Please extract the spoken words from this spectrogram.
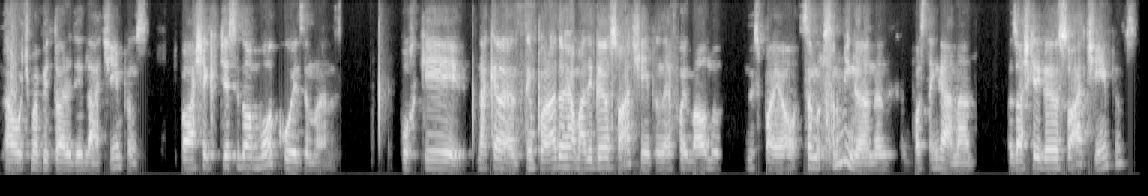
na última vitória dele da Champions, eu achei que tinha sido uma boa coisa, mano. Porque naquela temporada o Real Madrid ganhou só a Champions, né? Foi mal no, no espanhol. Se eu, não, se eu não me engano, né? Eu posso estar enganado. Mas eu acho que ele ganhou só a Champions.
